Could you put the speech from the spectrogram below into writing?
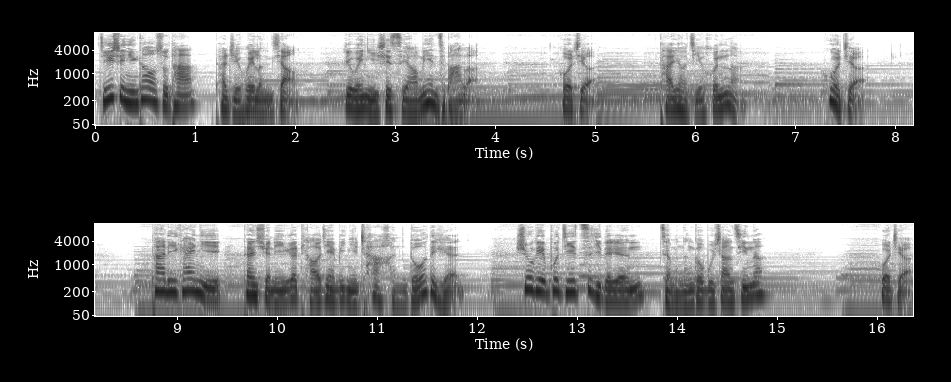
即使你告诉他，他只会冷笑，认为你是死要面子罢了。或者，他要结婚了，或者，他离开你，但选了一个条件比你差很多的人，输给不及自己的人，怎么能够不伤心呢？或者，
